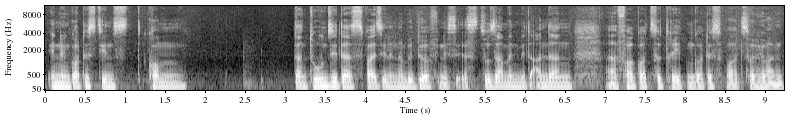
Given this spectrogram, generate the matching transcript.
in den Gottesdienst kommen, dann tun sie das, weil es ihnen ein Bedürfnis ist, zusammen mit anderen äh, vor Gott zu treten, Gottes Wort zu hören.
